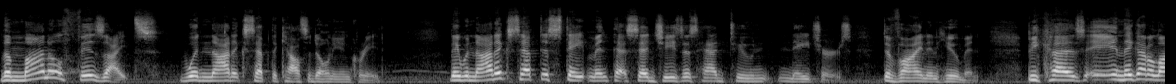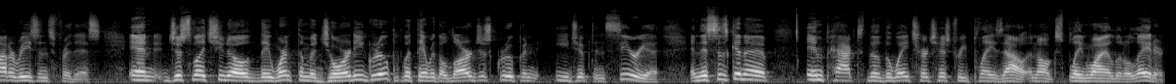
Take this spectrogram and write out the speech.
The Monophysites would not accept the Chalcedonian Creed. They would not accept a statement that said Jesus had two natures, divine and human. Because, and they got a lot of reasons for this. And just to let you know, they weren't the majority group, but they were the largest group in Egypt and Syria. And this is going to impact the, the way church history plays out, and I'll explain why a little later.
